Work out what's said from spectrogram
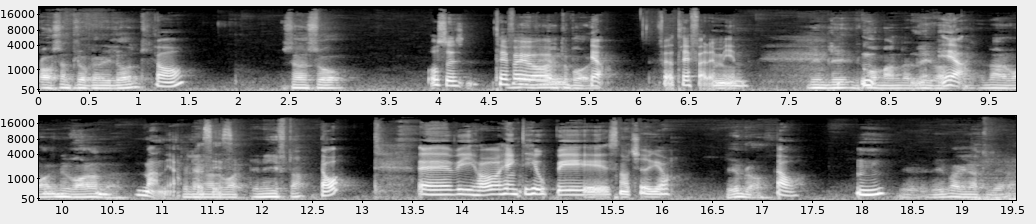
ja, sen pluggade du i Lund. Ja. Sen så Och så träffade jag... Göteborg? Ja. För jag träffade min din bli, kommande blivande Ja. närvarande, nuvarande. man, ja. Hur länge har du Precis. varit? Är ni gifta? Ja. Eh, vi har hängt ihop i snart 20 år. Det är bra. Ja. Det, det är bara att gratulera.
